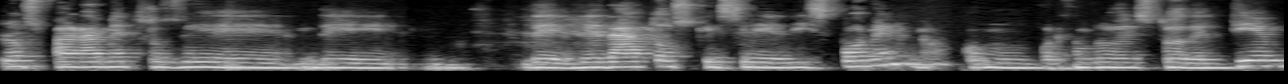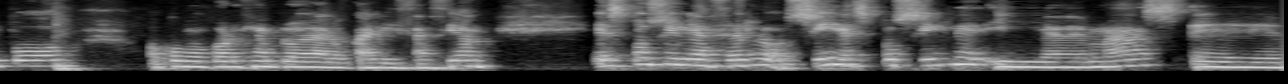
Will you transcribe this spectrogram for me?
los parámetros de, datos que se disponen, como por ejemplo esto del tiempo o como por ejemplo la localización. ¿Es posible hacerlo? Sí, es posible y además eh,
